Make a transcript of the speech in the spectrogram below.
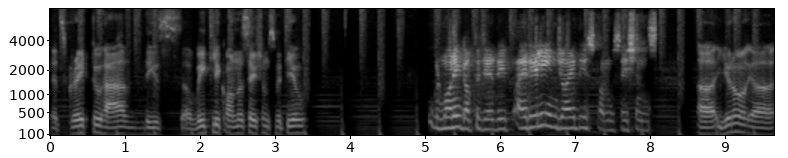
It's great to have these uh, weekly conversations with you. Good morning, Dr. Jaideep. I really enjoy these conversations. Uh, you know, uh,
